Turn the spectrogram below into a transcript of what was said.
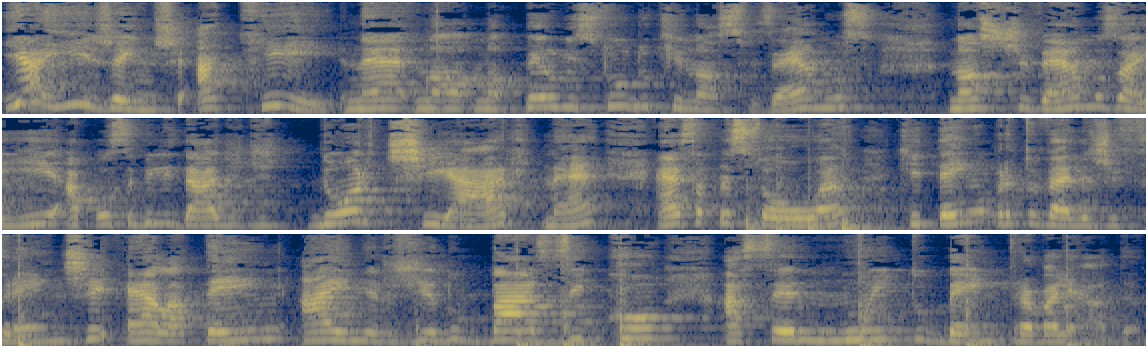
e aí, gente, aqui, né, no, no, pelo estudo que nós fizemos, nós tivemos aí a possibilidade de nortear, né, essa pessoa que tem o preto velho de frente, ela tem a energia do básico a ser muito bem trabalhada.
